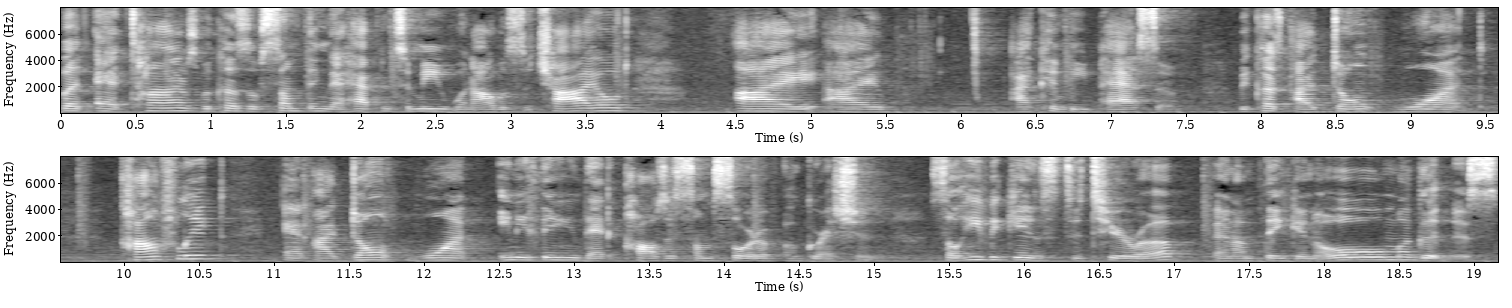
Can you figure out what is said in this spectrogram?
but at times because of something that happened to me when I was a child, I I I can be passive because I don't want conflict and I don't want anything that causes some sort of aggression. So he begins to tear up and I'm thinking, "Oh my goodness."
